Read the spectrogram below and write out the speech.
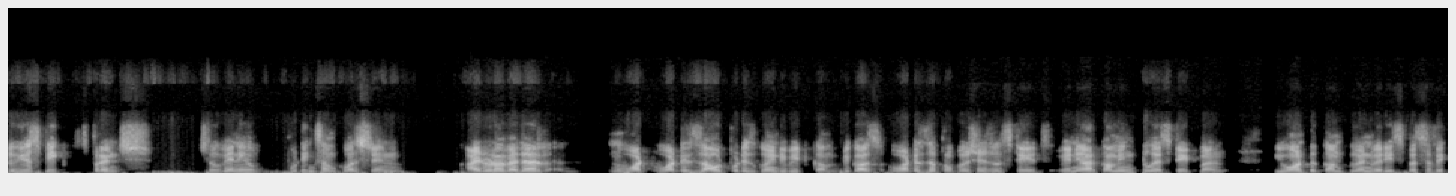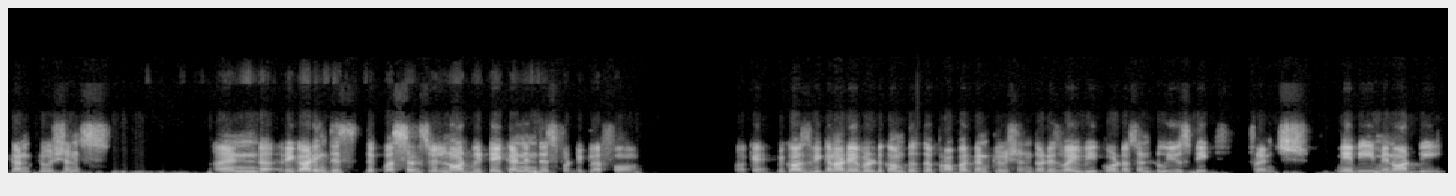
Do you speak French? So when you putting some question, I don't know whether what what is the output is going to be come because what is the propositional states when you are coming to a statement you want to come to a very specific conclusions and regarding this the questions will not be taken in this particular form okay? Because we cannot able to come to the proper conclusion. That is why we called us and do you speak french? Maybe may not be.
